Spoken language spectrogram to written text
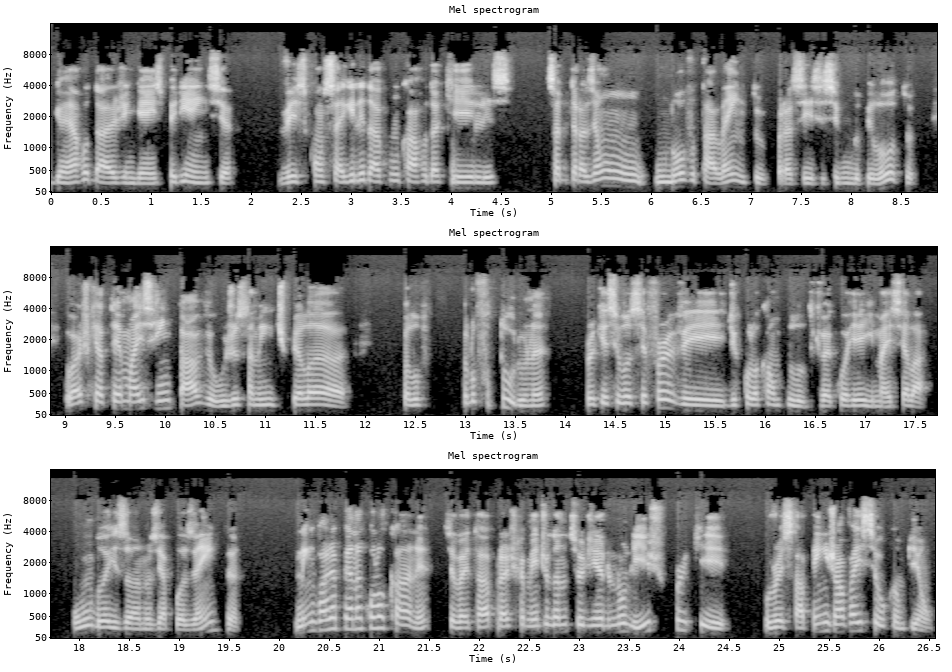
ganhar rodagem, ganhar experiência, ver se consegue lidar com um carro daqueles, sabe, trazer um, um novo talento para ser esse segundo piloto, eu acho que é até mais rentável, justamente pela, pelo, pelo futuro, né? Porque se você for ver de colocar um piloto que vai correr aí mais, sei lá, um, dois anos e aposenta, nem vale a pena colocar, né? Você vai estar tá praticamente jogando seu dinheiro no lixo, porque o Verstappen já vai ser o campeão.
